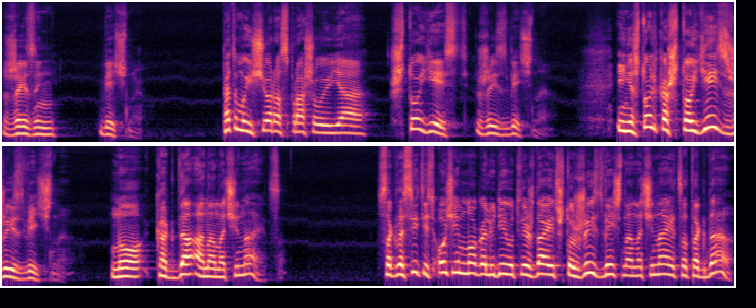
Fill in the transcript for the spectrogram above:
жизнь вечную. Поэтому еще раз спрашиваю я, что есть жизнь вечная? И не столько, что есть жизнь вечная, но когда она начинается. Согласитесь, очень много людей утверждает, что жизнь вечная начинается тогда,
